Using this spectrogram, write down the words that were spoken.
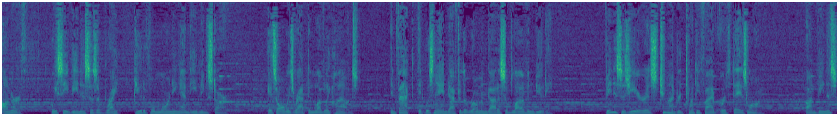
On Earth, we see Venus as a bright, beautiful morning and evening star. It's always wrapped in lovely clouds. In fact, it was named after the Roman goddess of love and beauty. Venus's year is 225 Earth days long. On Venus,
